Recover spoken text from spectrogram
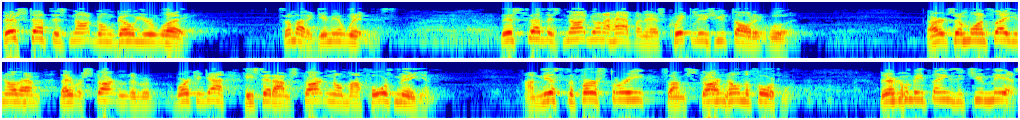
There's stuff that's not going to go your way. Somebody give me a witness. This stuff is not going to happen as quickly as you thought it would. I heard someone say, you know, they were starting, they were working guy. He said, I'm starting on my fourth million. I missed the first three, so I'm starting on the fourth one. There are going to be things that you miss.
